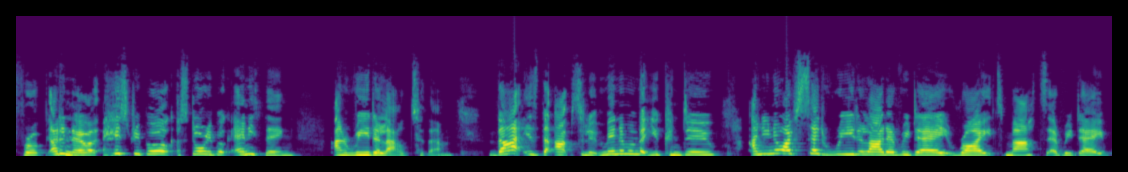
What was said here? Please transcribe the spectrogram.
for I don't know a history book, a storybook, anything, and read aloud to them. That is the absolute minimum that you can do. And you know I've said read aloud every day, write maths every day.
